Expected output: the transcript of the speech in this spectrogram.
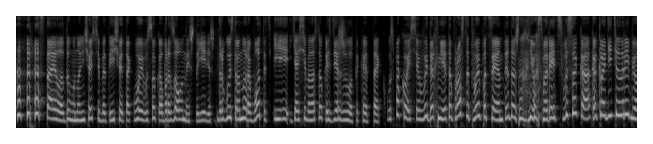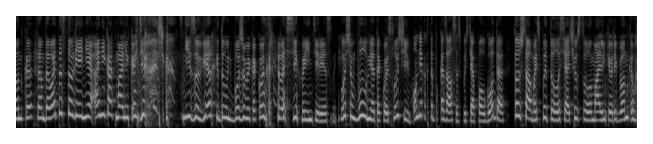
растаяла, думаю, ну ничего себе, ты еще такой высокообразованный, что едешь в другую страну работать. И я себя настолько сдерживала, такая, так, успокойся, выдохни, это просто твой пациент, ты должна на него смотреть свысока, как родитель ребенка, там давать наставления, а не как маленькая девочка снизу вверх и думать, боже мой, какой он красивый и интересный. В общем, был у меня такой случай. Он мне как-то показался спустя полгода. То же самое испытывала себя, чувствовала маленьким ребенком.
